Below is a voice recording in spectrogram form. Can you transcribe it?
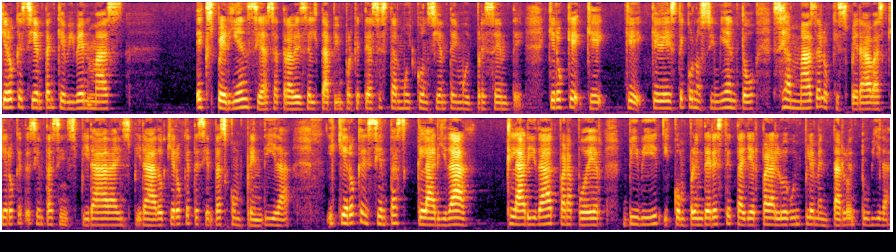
Quiero que sientan que viven más experiencias a través del tapping porque te hace estar muy consciente y muy presente. Quiero que, que, que, que, este conocimiento sea más de lo que esperabas. Quiero que te sientas inspirada, inspirado. Quiero que te sientas comprendida y quiero que sientas claridad, claridad para poder vivir y comprender este taller para luego implementarlo en tu vida.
